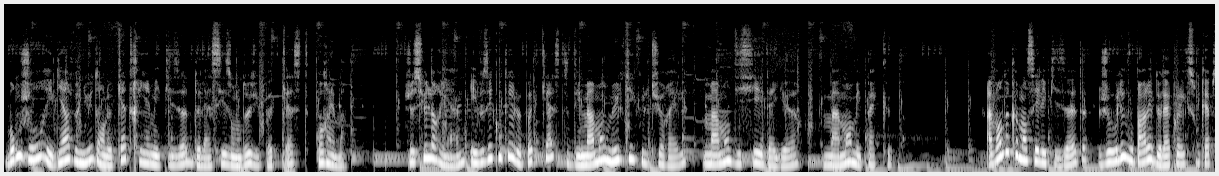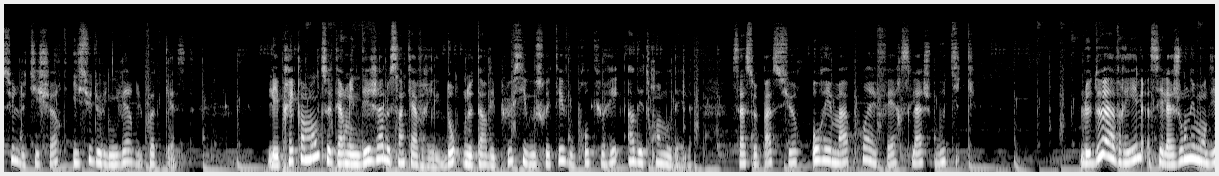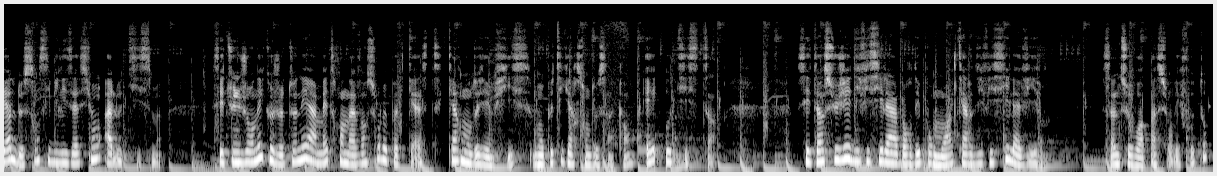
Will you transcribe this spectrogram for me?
Bonjour et bienvenue dans le quatrième épisode de la saison 2 du podcast Orema. Je suis Lauriane et vous écoutez le podcast des mamans multiculturelles, mamans d'ici et d'ailleurs, mamans mais pas que. Avant de commencer l'épisode, je voulais vous parler de la collection capsule de t-shirts issus de l'univers du podcast. Les précommandes se terminent déjà le 5 avril, donc ne tardez plus si vous souhaitez vous procurer un des trois modèles. Ça se passe sur orema.fr slash boutique. Le 2 avril, c'est la journée mondiale de sensibilisation à l'autisme. C'est une journée que je tenais à mettre en avant sur le podcast car mon deuxième fils, mon petit garçon de 5 ans, est autiste. C'est un sujet difficile à aborder pour moi car difficile à vivre. Ça ne se voit pas sur les photos,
